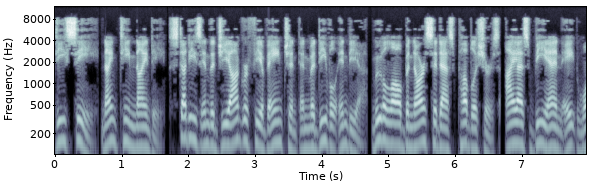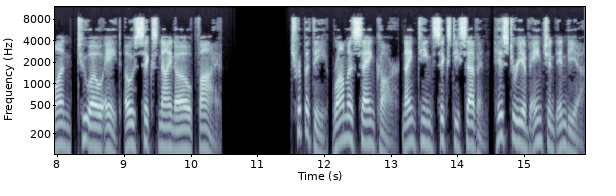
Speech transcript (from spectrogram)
D.C. 1990, Studies in the Geography of Ancient and Medieval India, Motilal Banarsidass Publishers, ISBN 81-208-0690-5. Tripathi, Rama Sankar 1967, History of Ancient India,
